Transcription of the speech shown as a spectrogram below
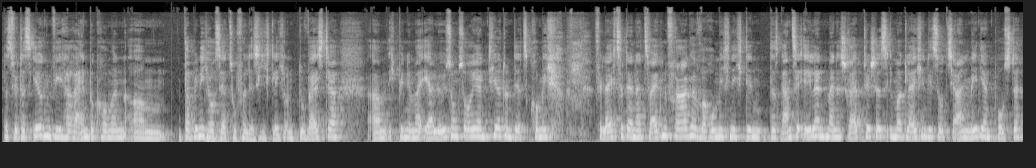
dass wir das irgendwie hereinbekommen. Ähm, da bin ich auch sehr zuversichtlich. Und du weißt ja, ähm, ich bin immer eher lösungsorientiert. Und jetzt komme ich vielleicht zu deiner zweiten Frage, warum ich nicht den, das ganze Elend meines Schreibtisches immer gleich in die sozialen Medien poste.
